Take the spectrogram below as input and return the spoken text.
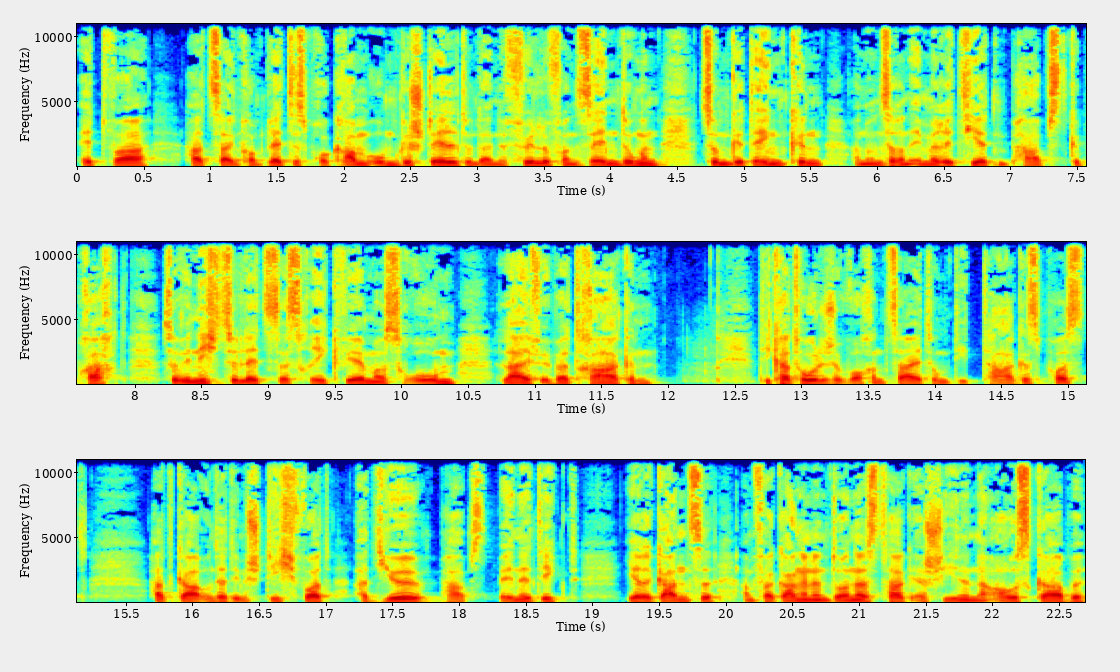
etwa hat sein komplettes Programm umgestellt und eine Fülle von Sendungen zum Gedenken an unseren emeritierten Papst gebracht, sowie nicht zuletzt das Requiem aus Rom live übertragen. Die katholische Wochenzeitung Die Tagespost hat gar unter dem Stichwort Adieu, Papst Benedikt, ihre ganze am vergangenen Donnerstag erschienene Ausgabe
